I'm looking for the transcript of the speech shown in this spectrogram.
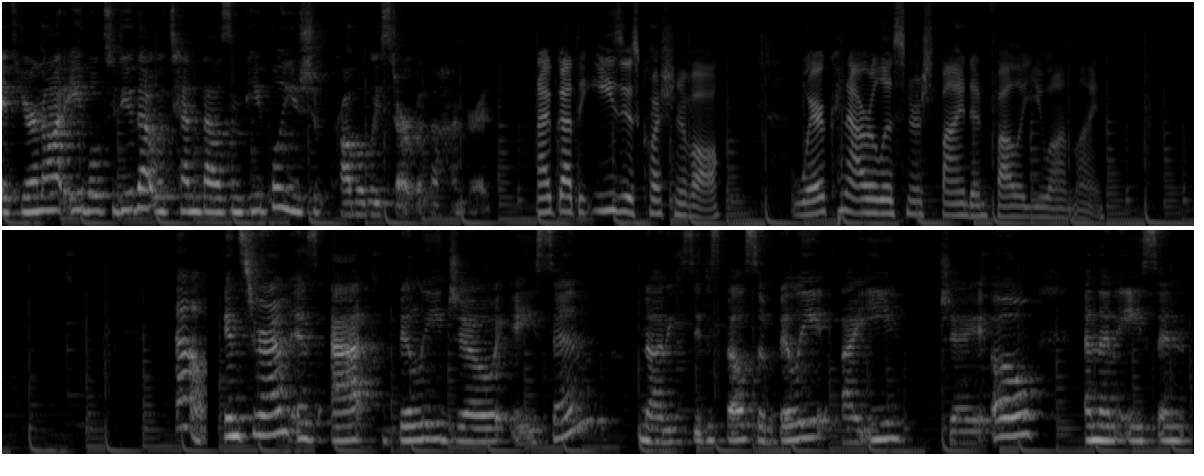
if you're not able to do that with 10,000 people, you should probably start with 100. I've got the easiest question of all Where can our listeners find and follow you online? Oh, Instagram is at Billie Jo Aasen. Not easy to spell. So Billy, I E J O, and then Aasen,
